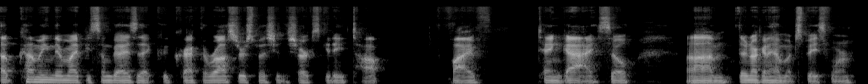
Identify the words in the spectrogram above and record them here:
upcoming. There might be some guys that could crack the roster, especially if the Sharks get a top five, ten guy. So um, they're not going to have much space for him.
